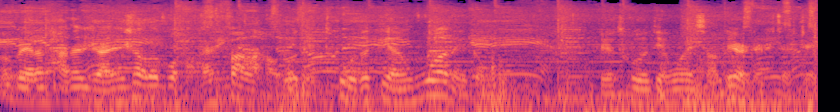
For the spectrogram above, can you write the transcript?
我为了怕它燃烧的不好，还放了好多给兔子电窝那东西。给兔子电窝那小粒儿，就是这个。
